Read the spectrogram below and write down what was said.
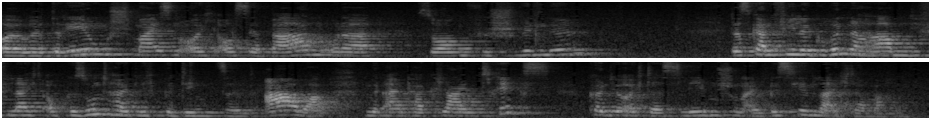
Eure Drehungen schmeißen euch aus der Bahn oder sorgen für Schwindel. Das kann viele Gründe haben, die vielleicht auch gesundheitlich bedingt sind, aber mit ein paar kleinen Tricks könnt ihr euch das Leben schon ein bisschen leichter machen.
